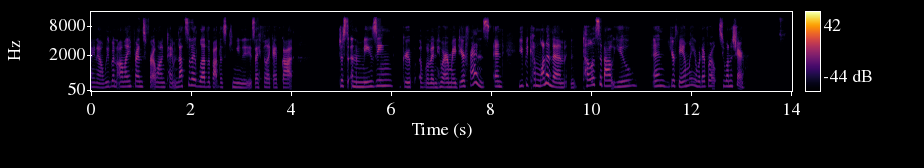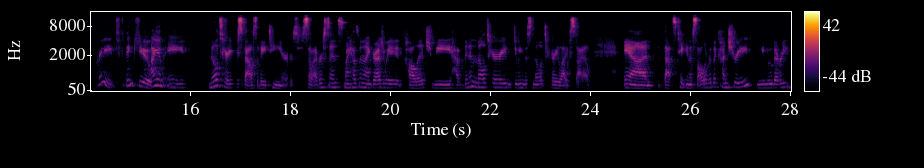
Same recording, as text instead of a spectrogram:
I know we've been online friends for a long time, and that's what I love about this community. Is I feel like I've got just an amazing group of women who are my dear friends, and you've become one of them. And tell us about you and your family, or whatever else you want to share. Great. Thank you. I am a military spouse of 18 years. So ever since my husband and I graduated college, we have been in the military doing this military lifestyle. And that's taken us all over the country. We move every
